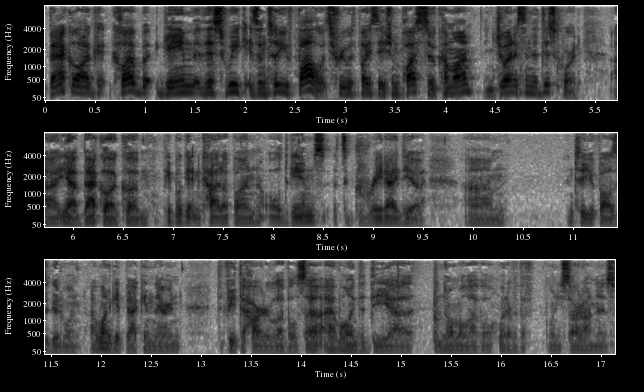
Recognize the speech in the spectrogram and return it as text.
backlog club game this week is Until You Fall. It's free with PlayStation Plus, so come on and join us in the Discord. Uh, yeah, backlog club. People getting caught up on old games. It's a great idea. Um, until you fall is a good one. I want to get back in there and defeat the harder levels. I, I've only did the, uh, the normal level, whatever the one you start on is.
